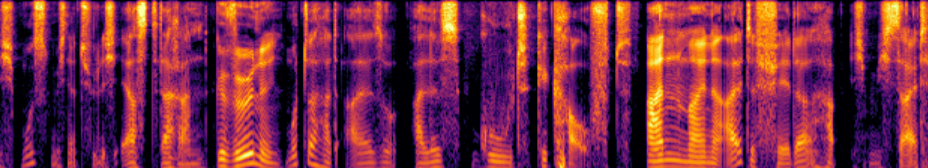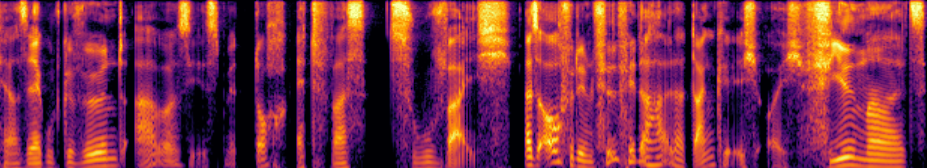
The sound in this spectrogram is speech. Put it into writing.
Ich muss mich natürlich erst daran gewöhnen. Mutter hat also alles gut gekauft. An meine alte Feder habe ich mich seither sehr gut gewöhnt, aber sie ist mir doch etwas zu weich. Also auch für den Füllfederhalter danke ich euch vielmals.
